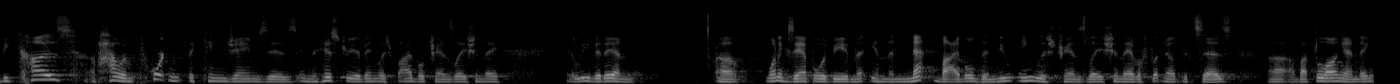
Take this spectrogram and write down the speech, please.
because of how important the King James is in the history of English Bible translation, they, they leave it in. Uh, one example would be in the, in the Net Bible, the New English translation, they have a footnote that says uh, about the long ending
